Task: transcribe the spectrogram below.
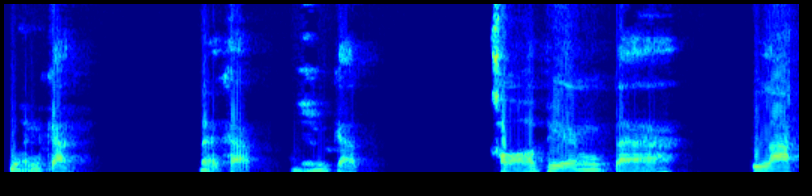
เหมือนกันนะครับ เหมือนกัน ขอเพียงแต่หลัก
